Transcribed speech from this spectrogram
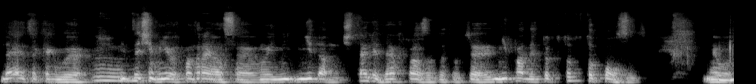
да, это как бы... Mm. Зачем? Мне вот понравился, мы недавно читали, да, фразу вот эту вот, э, «не падает только тот, кто ползает». Вот.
